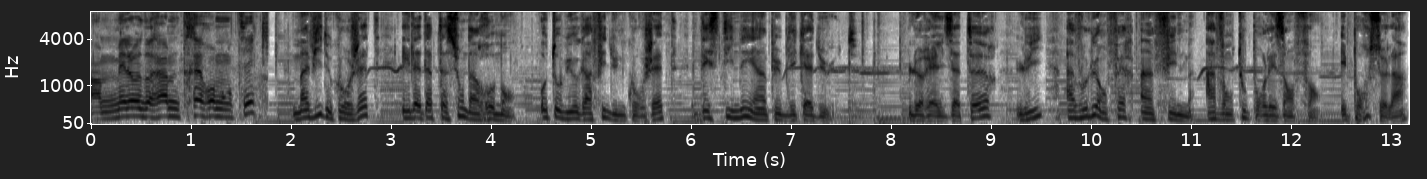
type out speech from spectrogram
un mélodrame très romantique. Ma vie de courgette est l'adaptation d'un roman, autobiographie d'une courgette, destinée à un public adulte. Le réalisateur, lui, a voulu en faire un film avant tout pour les enfants. Et pour cela,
